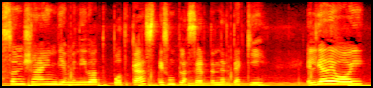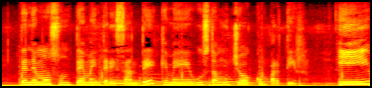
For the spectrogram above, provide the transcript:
Sunshine, bienvenido a tu podcast. Es un placer tenerte aquí. El día de hoy tenemos un tema interesante que me gusta mucho compartir. Y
